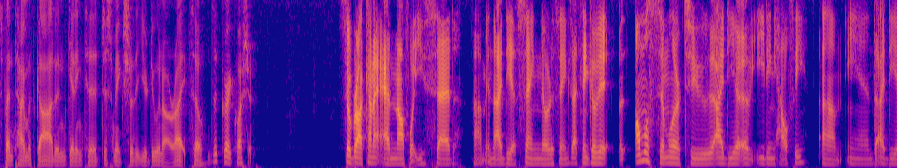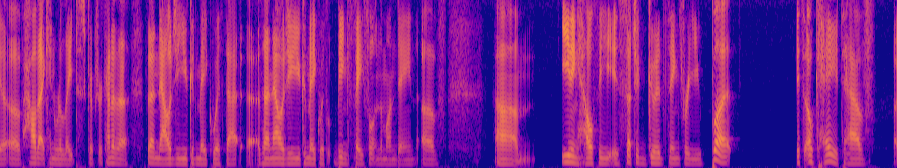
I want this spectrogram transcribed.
spend time with God and getting to just make sure that you're doing all right. So, it's a great question. So, Brock, kind of adding off what you said um, in the idea of saying no to things, I think of it uh, almost similar to the idea of eating healthy um, and the idea of how that can relate to Scripture. Kind of the, the analogy you could make with that, uh, the analogy you could make with being faithful in the mundane of um, eating healthy is such a good thing for you, but it's okay to have a,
